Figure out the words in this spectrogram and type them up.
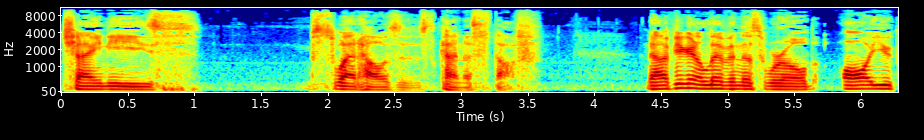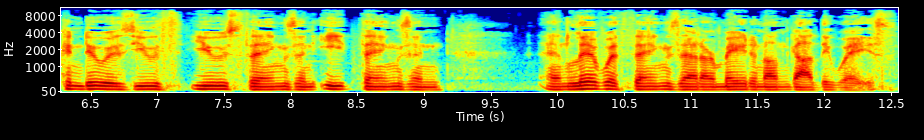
Chinese sweat houses kind of stuff. Now, if you're going to live in this world, all you can do is use, use things and eat things and, and live with things that are made in ungodly ways.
